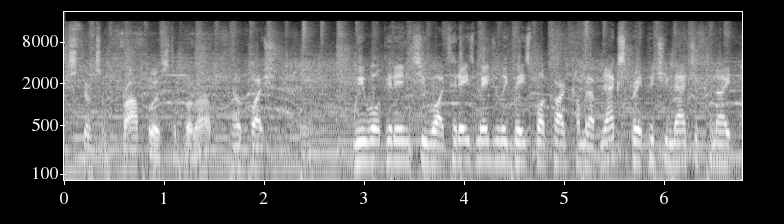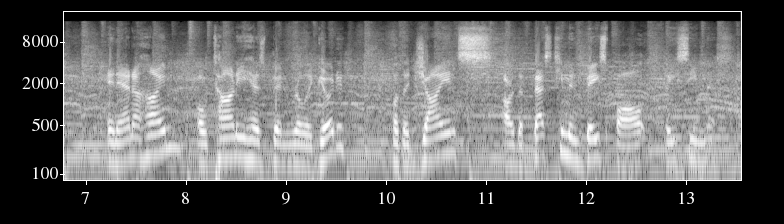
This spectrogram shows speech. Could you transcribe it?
extensive prop list to put up. No question. We will get into uh, today's Major League Baseball card coming up next. Great pitching matchup tonight in Anaheim. Ohtani has been really good, but the Giants are the best team in baseball facing this.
